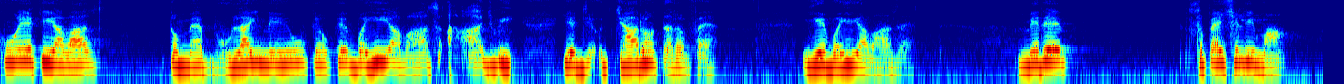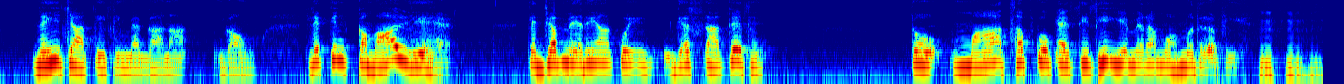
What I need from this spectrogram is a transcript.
कुएँ की आवाज़ तो मैं भूला ही नहीं हूँ क्योंकि वही आवाज़ आज भी ये चारों तरफ़ है ये वही आवाज़ है मेरे स्पेशली माँ नहीं चाहती थी मैं गाना गाऊं लेकिन कमाल ये है कि जब मेरे यहाँ कोई गेस्ट आते थे तो माँ सबको कहती थी ये मेरा मोहम्मद रफ़ी है हम्म, हम्म, हम्म।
